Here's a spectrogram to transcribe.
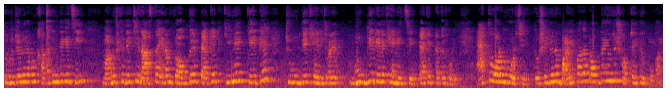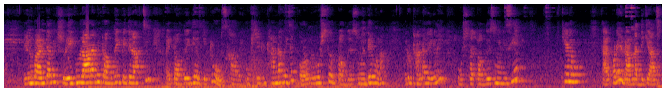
তোর জন্য যখন খাতা কিনতে গেছি, মানুষকে দেখছি রাস্তায় এরকম টক দইয়ের প্যাকেট কিনে কেটে চুমুক দিয়ে খেয়ে নিচ্ছে মানে মুখ দিয়ে টেনে খেয়ে নিচ্ছে প্যাকেটটাকে ধরে। এত গরম পড়ছে, তো সেই জন্য বাড়ির পাতা, টক দই হচ্ছে সবচাইতে উপকার। এই জন্য বাড়িতে আমি রেগুলার আমি টক দই পেতে রাখছি, আর এই টক দই দিয়ে আজকে একটু ওটস খাওয়াবে। ওটসটা একটু ঠান্ডা হয়ে যায় গরমে বসছে তো টক দইয়ের সময় দেবো না। একটু ঠান্ডা হয়ে গেলেই ওটসটা টক দইয়ের সময় মিশিয়ে খেয়ে নেব। তারপরে রান্নার দিকে আসব।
